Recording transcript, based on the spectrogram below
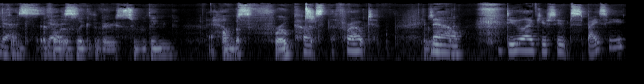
I Yes, think. I felt it yes. was like very soothing. It on the throat. coats the throat. Exactly. Now, do you like your soup spicy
